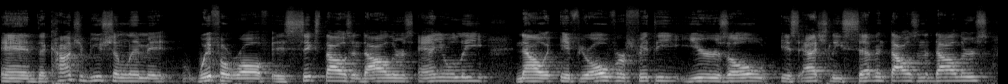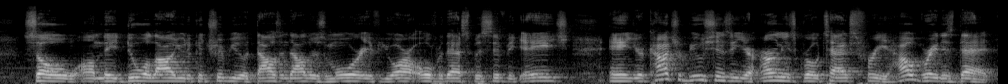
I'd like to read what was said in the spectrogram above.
And the contribution limit with a Roth is $6,000 annually now, if you're over 50 years old, it's actually $7,000. So um, they do allow you to contribute $1,000 more if you are over that specific age. And your contributions and your earnings grow tax free. How great is that?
